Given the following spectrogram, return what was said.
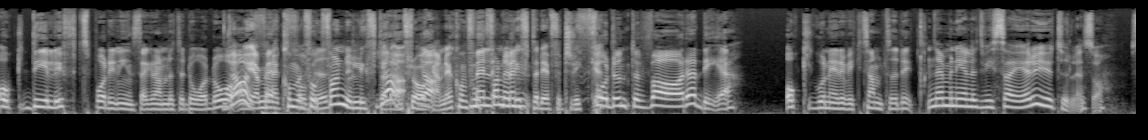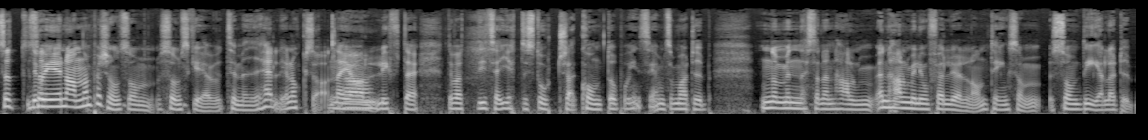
Och det lyfts på din instagram lite då och då Ja jag menar jag kommer fortfarande lyfta Ja, den frågan, ja. jag kommer fortfarande men lyfta det förtrycket. Får du inte vara det och gå ner i vikt samtidigt? Nej men enligt vissa är det ju tydligen så. Så, att- Det så var ju en annan person som, som skrev till mig i helgen också, när Ja. jag lyfte, det var ett, det är ett jättestort så här konto på Instagram som har typ men nästan en halv, en halv miljon följare eller någonting som, som delar typ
